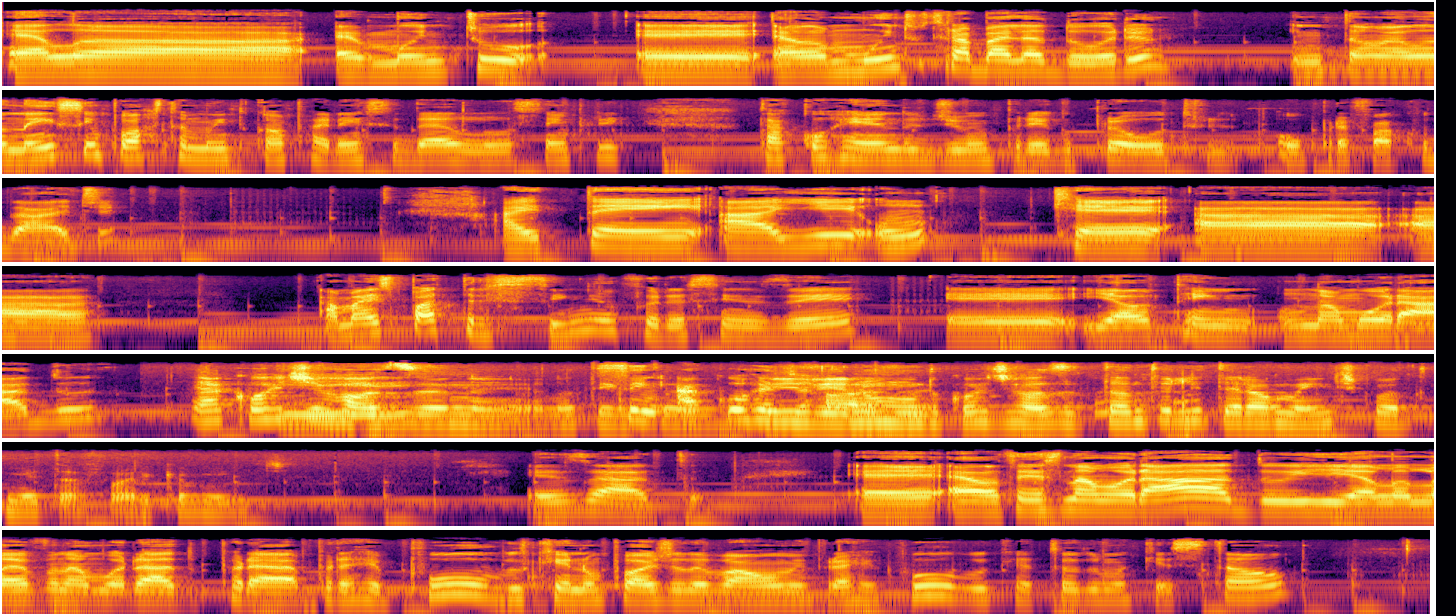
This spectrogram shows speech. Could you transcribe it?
ela é muito, é, ela é muito trabalhadora. Então ela nem se importa muito com a aparência dela, ela sempre tá correndo de um emprego para outro ou para faculdade. Aí tem a Yeun, que é a, a, a mais patricinha, por assim dizer. É, e ela tem um namorado. É a cor de rosa, né? Ela tem Sim, que a cor de rosa. no mundo cor de rosa, tanto literalmente quanto metaforicamente. Exato. É, ela tem esse namorado e ela leva o namorado pra, pra República e não pode levar homem pra República, é toda uma questão.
